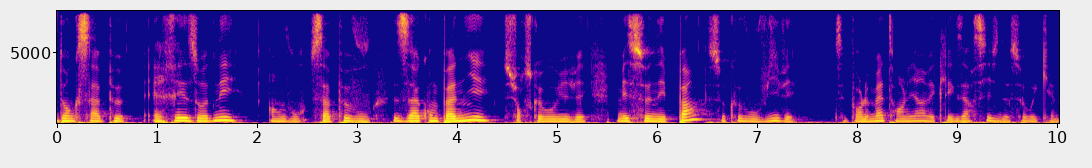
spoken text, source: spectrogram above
Donc ça peut résonner en vous, ça peut vous accompagner sur ce que vous vivez, mais ce n'est pas ce que vous vivez. C'est pour le mettre en lien avec l'exercice de ce week-end.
